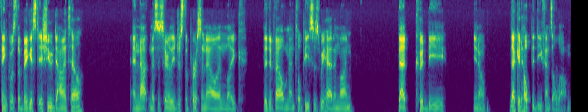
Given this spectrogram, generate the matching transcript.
think was the biggest issue, Donatell, and not necessarily just the personnel and like the developmental pieces we had in line that could be, you know, that could help the defense alone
